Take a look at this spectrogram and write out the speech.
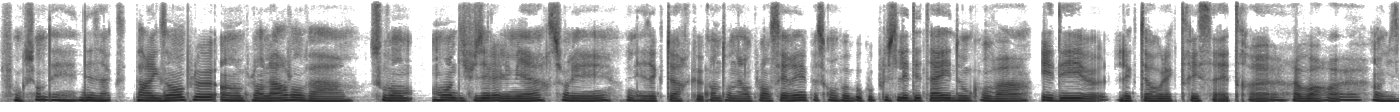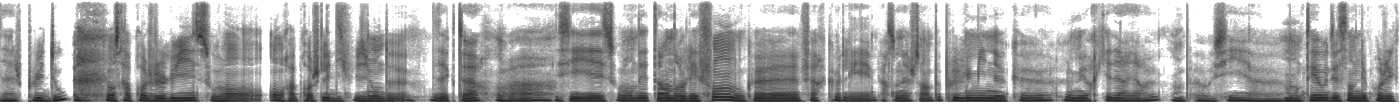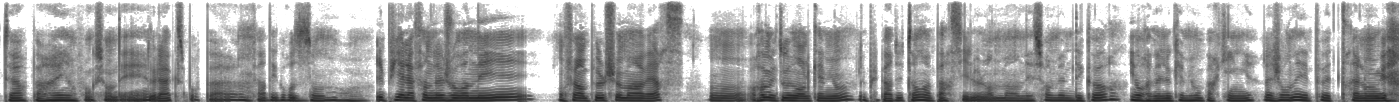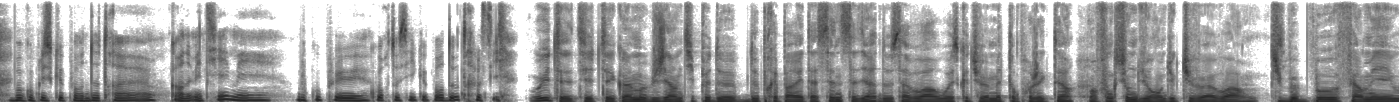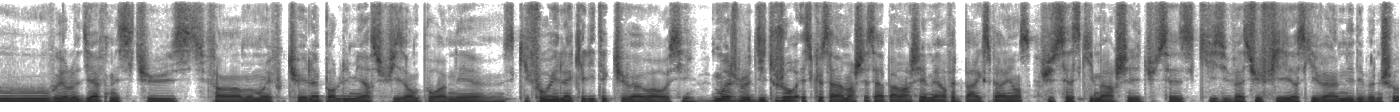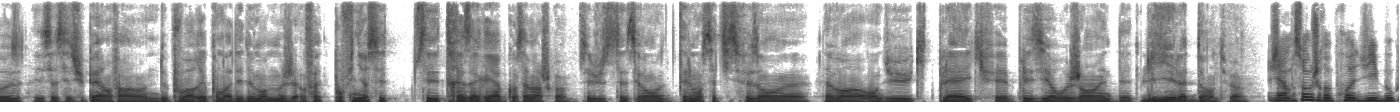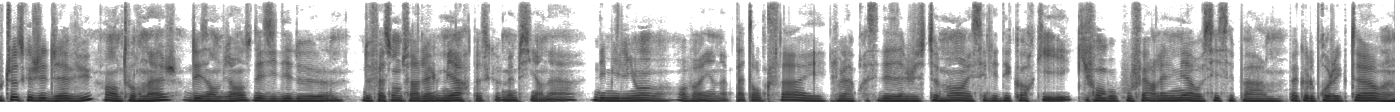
fonction des, des axes. Par exemple, un plan large, on va souvent moins diffuser la lumière sur les, les, acteurs que quand on est en plan serré parce qu'on voit beaucoup plus les détails donc on va aider euh, l'acteur ou l'actrice à être euh, avoir euh, un visage plus doux. on se rapproche de lui, souvent on rapproche les diffusions de, des acteurs. On va essayer souvent d'éteindre les fonds donc faire que les personnages soient un peu plus lumineux que le mur qui est derrière eux. On peut aussi monter ou descendre les projecteurs pareil en fonction des, de l'axe pour pas faire des grosses ombres. Et puis à la fin de la journée, on fait un peu le chemin inverse. On remet tout dans le camion, la plupart du temps, à part si le lendemain on est sur le même décor, et on ramène le camion au parking. La journée peut être très longue, beaucoup plus que pour d'autres euh, corps de métier, mais beaucoup plus courte aussi que pour d'autres aussi. Oui, tu es, quand même obligé un petit peu de, préparer ta scène, c'est-à-dire de savoir où est-ce que tu vas mettre ton projecteur en fonction du rendu que tu veux avoir. Tu peux beau fermer ou ouvrir le diaph, mais si tu, enfin, à un moment, il faut que tu aies l'apport de lumière suffisant pour amener euh, ce qu'il faut et la qualité que tu veux avoir aussi. Moi, je me dis toujours, est-ce que ça va marcher, ça va pas marcher, mais en fait, par expérience, tu sais ce qui marche et tu sais ce qui va suffire, ce qui va amener des bonnes choses. Et ça, c'est super. Enfin, de pouvoir répondre à des demandes. Moi, en fait, pour finir, c'est c'est très agréable quand ça marche quoi. C'est juste c'est vraiment tellement satisfaisant euh, d'avoir un rendu qui te plaît et qui fait plaisir aux gens et d'être lié là-dedans, tu vois. J'ai l'impression que je reproduis beaucoup de choses que j'ai déjà vues en tournage, des ambiances, des idées de, de façon de faire de la lumière, parce que même s'il y en a des millions, en vrai, il y en a pas tant que ça. Et voilà, après, c'est des ajustements et c'est les décors qui, qui font beaucoup faire la lumière aussi. C'est pas, pas que le projecteur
